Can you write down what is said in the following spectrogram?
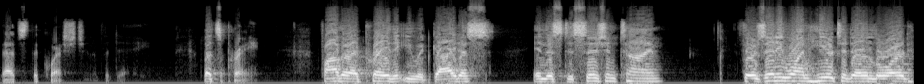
That's the question of the day. Let's pray. Father, I pray that you would guide us in this decision time. If there's anyone here today, Lord,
